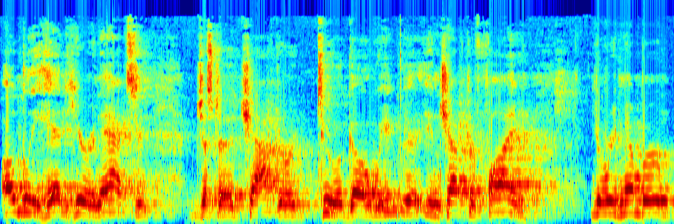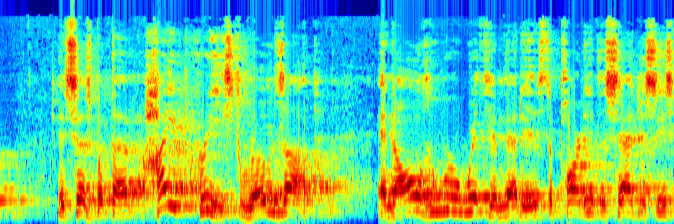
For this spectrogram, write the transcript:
ugly head here in Acts? just a chapter or two ago, we, in chapter 5, you'll remember it says, But the high priest rose up and all who were with him, that is, the party of the Sadducees,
